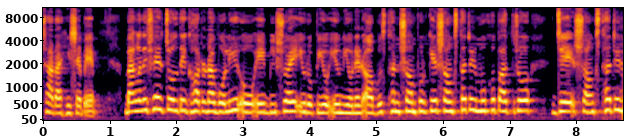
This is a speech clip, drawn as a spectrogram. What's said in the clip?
সাড়া হিসেবে। বাংলাদেশের চলতি ঘটনাবলী ও এ বিষয়ে ইউরোপীয় ইউনিয়নের অবস্থান সম্পর্কে সংস্থাটির মুখপাত্র যে সংস্থাটির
